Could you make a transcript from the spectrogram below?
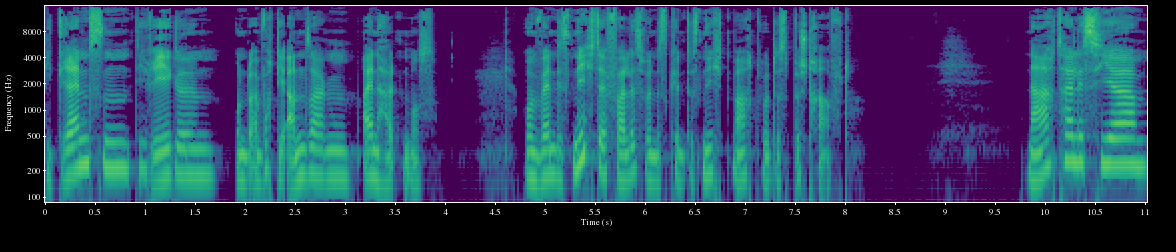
die Grenzen, die Regeln und einfach die Ansagen einhalten muss. Und wenn dies nicht der Fall ist, wenn das Kind das nicht macht, wird es bestraft. Nachteil ist hier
